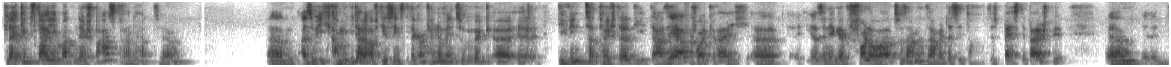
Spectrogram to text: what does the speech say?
Vielleicht gibt es da jemanden, der Spaß dran hat. Ja? Ähm, also ich komme wieder auf dieses Instagram-Phänomen zurück. Äh, äh, die Winzertöchter, die da sehr erfolgreich äh, irrsinnige Follower zusammensammeln, das sind doch das beste Beispiel. Ähm,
